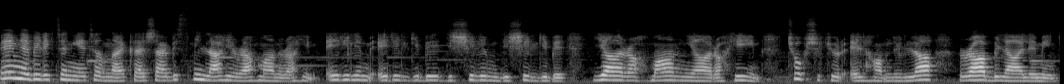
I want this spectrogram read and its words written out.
benimle birlikte niyet alın arkadaşlar. Bismillahirrahmanirrahim. Erilim eril gibi, dişilim dişil gibi. Ya Rahman ya Rahim. Çok şükür elhamdülillah Rabbil Alemin.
